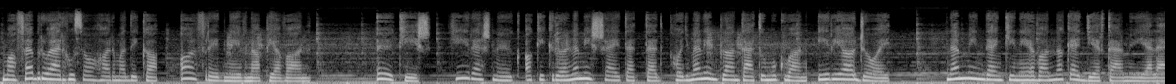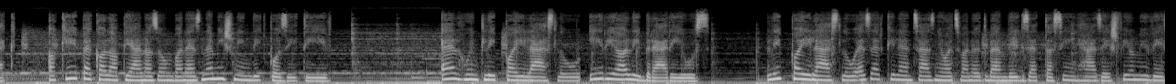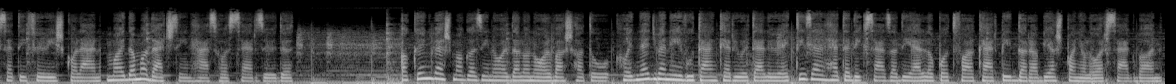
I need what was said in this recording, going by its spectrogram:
Ma február 23-a, Alfred névnapja van. Ők is, híres nők, akikről nem is sejtetted, hogy melimplantátumuk van, írja a Joy. Nem mindenkinél vannak egyértelmű jelek. A képek alapján azonban ez nem is mindig pozitív. Elhunyt Lippai László, írja a Librarius. Lippai László 1985-ben végzett a Színház és Filművészeti Főiskolán, majd a Madács Színházhoz szerződött. A könyves magazin oldalon olvasható, hogy 40 év után került elő egy 17. századi ellopott falkárpit darabja Spanyolországban.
